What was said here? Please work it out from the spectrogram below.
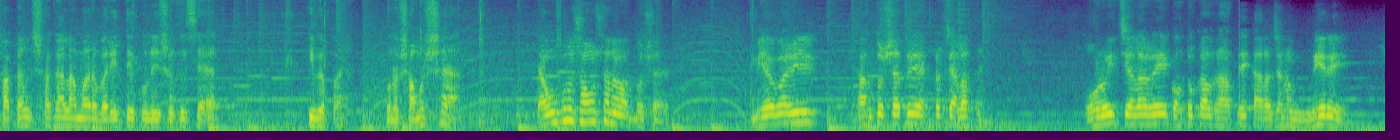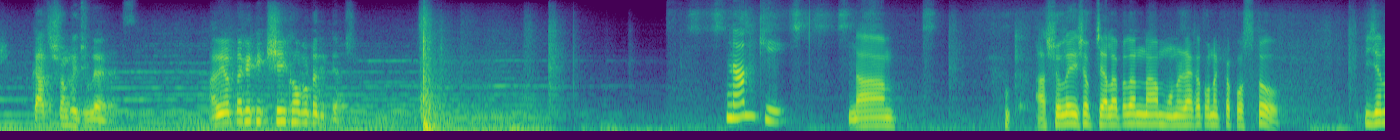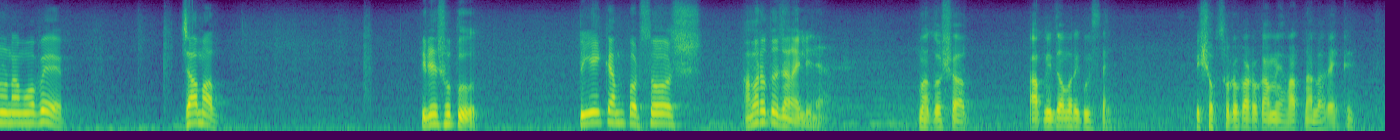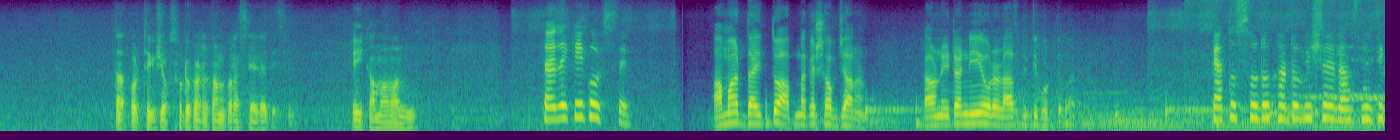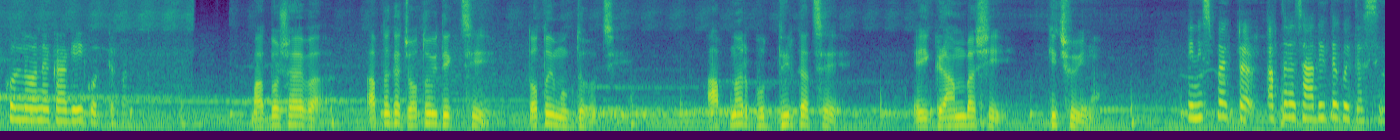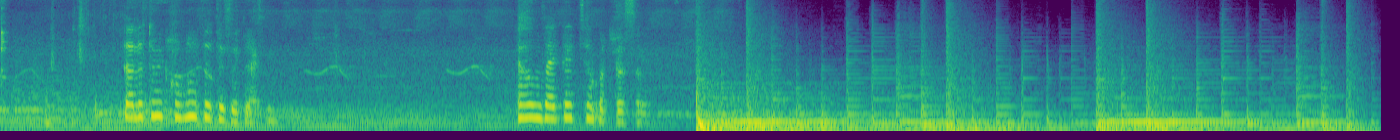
সকাল সকাল আমার বাড়িতে পুলিশ অফিসার। কি ব্যাপার? কোনো সমস্যা? তেমন কোনো সমস্যা না মাতবর সাহেব। মিয়াবাড়ির শান্তর সাথে একটা চেলা থাকে। ওর ওই চেলারে গতকাল রাতে কারা যেন মেরে গাছের সঙ্গে ঝুলে গেছে। আমি আপনাকে ঠিক সেই খবরটা দিতে আসি। নাম কি? নাম? আসলে এইসব চেলাপেলার নাম মনে রাখা তো অনেকটা কষ্ট। কি যেন নাম হবে? জামাল। কিরে তুই এই কাম করছস? আমারও তো জানাইলি না। মাদর সাহেব আপনি তো আমারই কইছেন এইসব ছোটখাটো কামে হাত না লাগাইতে। তারপর থেকে সব ছোটখাটো কাম করা ছেড়ে দিছি। এই কাম আমার না। তাহলে কে করছে? আমার দায়িত্ব আপনাকে সব জানানো কারণ এটা নিয়ে ওরা রাজনীতি করতে পারে। এত ছোটখাটো বিষয়ে রাজনীতি করলে অনেক আগেই করতে পারে। মাদবর সাহেবা আপনাকে যতই দেখছি ততই মুগ্ধ হচ্ছি। আপনার বুদ্ধির কাছে এই গ্রামবাসী কিছুই না। ইন্সপেক্টর আপনারা চা দিতে কইতাছি তাহলে তুমি কোন হতে চাইতেছি? এখন যাইতে ইচ্ছা করতেছে।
